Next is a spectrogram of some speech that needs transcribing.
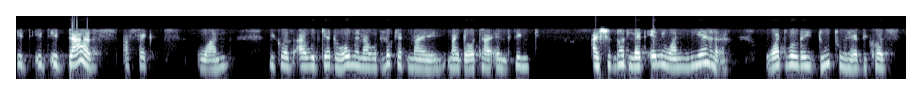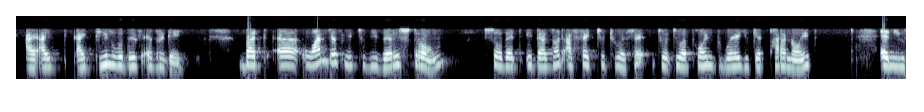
it, it, it does affect one because I would get home and I would look at my, my daughter and think, I should not let anyone near her. What will they do to her? Because I, I, I deal with this every day. But uh, one just needs to be very strong so that it does not affect you to a, to, to a point where you get paranoid and you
